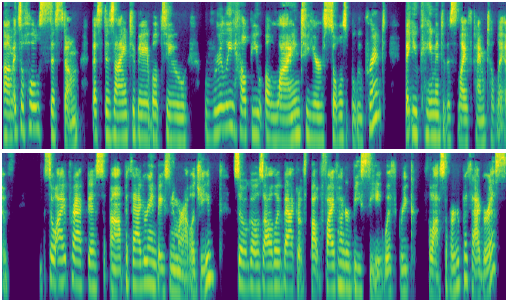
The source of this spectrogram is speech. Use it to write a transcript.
Um, it's a whole system that's designed to be able to really help you align to your soul's blueprint that you came into this lifetime to live. So I practice uh, Pythagorean based numerology. So it goes all the way back to about 500 BC with Greek philosopher Pythagoras.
